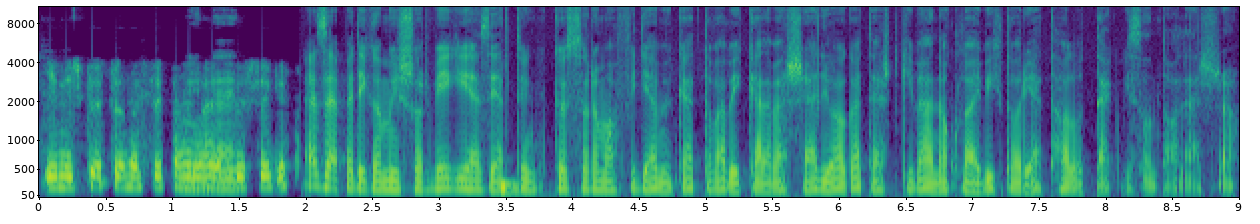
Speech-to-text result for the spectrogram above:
Én is köszönöm szépen Minden. a lehetőséget. Ezzel pedig a műsor végéhez értünk. Köszönöm a figyelmüket, további kellemes rádióalgatást kívánok. Laj Viktoriát hallották viszont hallásra.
